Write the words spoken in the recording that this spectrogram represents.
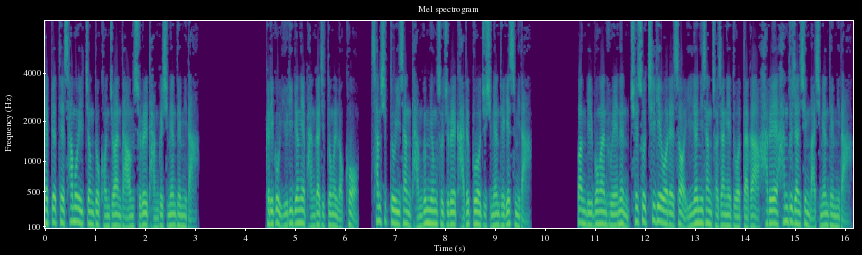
햇볕에 3-5일 정도 건조한 다음 술을 담그시면 됩니다. 그리고 유리병에 반가지 똥을 넣고 30도 이상 담금용 소주를 가득 부어주시면 되겠습니다. 꽉 밀봉한 후에는 최소 7개월에서 1년 이상 저장해 두었다가 하루에 한두 잔씩 마시면 됩니다.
